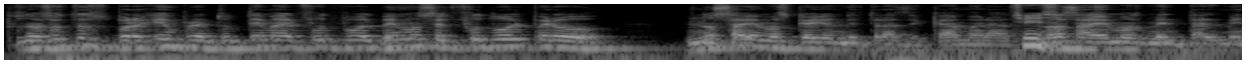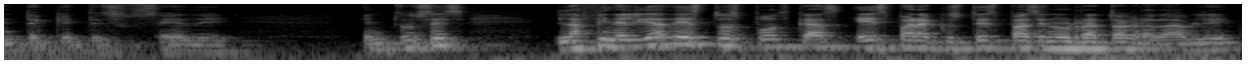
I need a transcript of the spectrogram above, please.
pues nosotros, por ejemplo, en tu tema del fútbol, vemos el fútbol, pero no sabemos qué hay un detrás de cámaras, no sabemos mentalmente qué te sucede. Entonces, la finalidad de estos podcasts es para que ustedes pasen un rato agradable,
